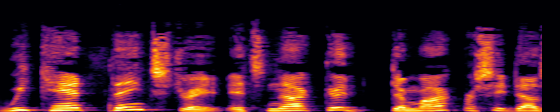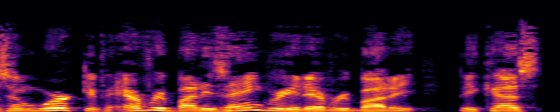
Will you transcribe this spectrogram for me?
we can't think straight. It's not good. Democracy doesn't work if everybody's angry at everybody because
